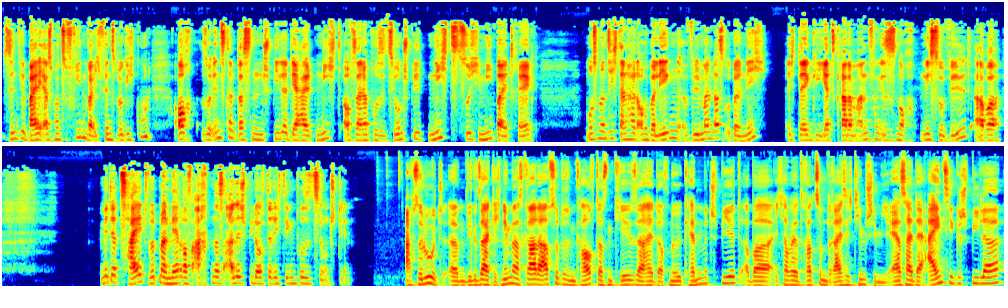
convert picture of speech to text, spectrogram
sind wir beide erstmal zufrieden, weil ich finde es wirklich gut. Auch so insgesamt, dass ein Spieler, der halt nicht auf seiner Position spielt, nichts zur Chemie beiträgt, muss man sich dann halt auch überlegen, will man das oder nicht. Ich denke, jetzt gerade am Anfang ist es noch nicht so wild, aber mit der Zeit wird man mehr darauf achten, dass alle Spieler auf der richtigen Position stehen. Absolut. Ähm, wie gesagt, ich nehme das gerade absolut in Kauf, dass ein Käse halt auf 0 Chem mitspielt, aber ich habe ja trotzdem 30 Teamchemie. Er ist halt der einzige Spieler,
